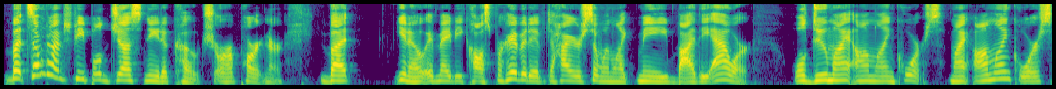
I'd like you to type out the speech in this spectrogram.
But sometimes people just need a coach or a partner. But, you know, it may be cost prohibitive to hire someone like me by the hour. Well, do my online course. My online course,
